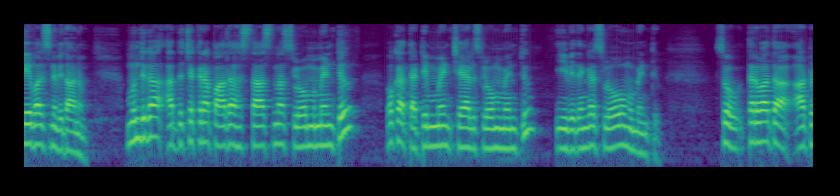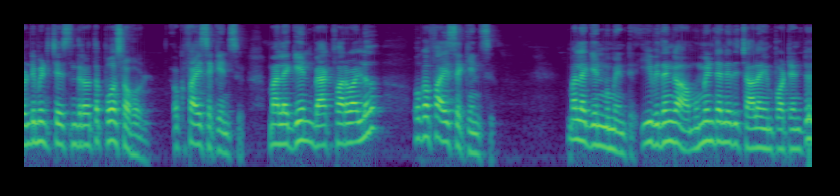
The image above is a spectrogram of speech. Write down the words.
చేయవలసిన విధానం. ముందుగా అర్ధచక్ర పాదహస్తాసన స్లో మూమెంట్ ఒక థర్టీ మూమెంట్ చేయాలి స్లో మూమెంట్ ఈ విధంగా స్లో మూమెంట్ సో తర్వాత ఆ ట్వంటీ మినిట్స్ చేసిన తర్వాత పోస్ట్ హోల్డ్ ఒక ఫైవ్ సెకండ్స్ మళ్ళీ అగైన్ బ్యాక్ ఫార్వర్డ్లో ఒక ఫైవ్ సెకండ్స్ మళ్ళీ అగైన్ మూమెంట్ ఈ విధంగా మూమెంట్ అనేది చాలా ఇంపార్టెంట్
